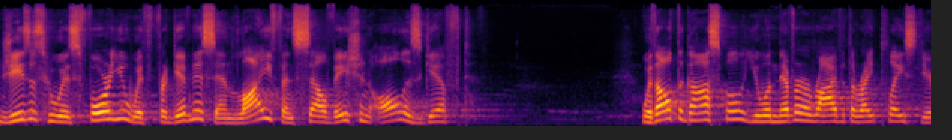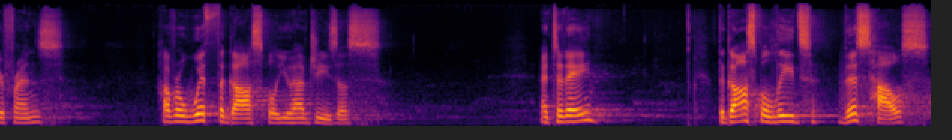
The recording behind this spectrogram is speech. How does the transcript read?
Jesus who is for you with forgiveness and life and salvation, all his gift. Without the gospel, you will never arrive at the right place, dear friends. However, with the gospel, you have Jesus. And today, the gospel leads this house,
